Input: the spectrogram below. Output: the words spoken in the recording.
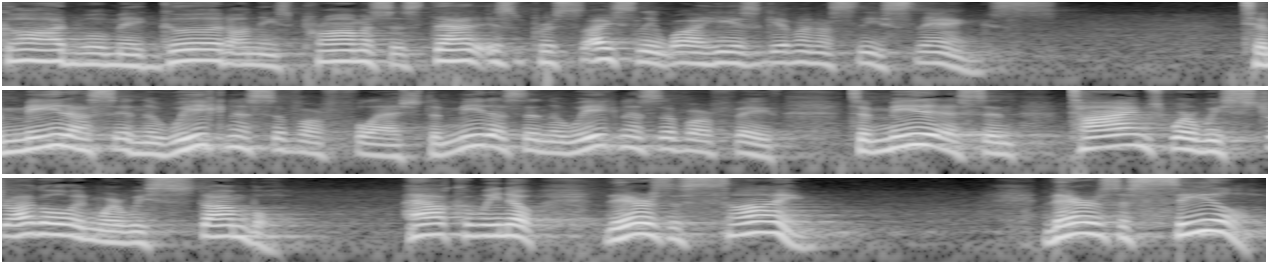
God will make good on these promises. That is precisely why He has given us these things. To meet us in the weakness of our flesh, to meet us in the weakness of our faith, to meet us in times where we struggle and where we stumble. How can we know? There's a sign, there's a seal.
